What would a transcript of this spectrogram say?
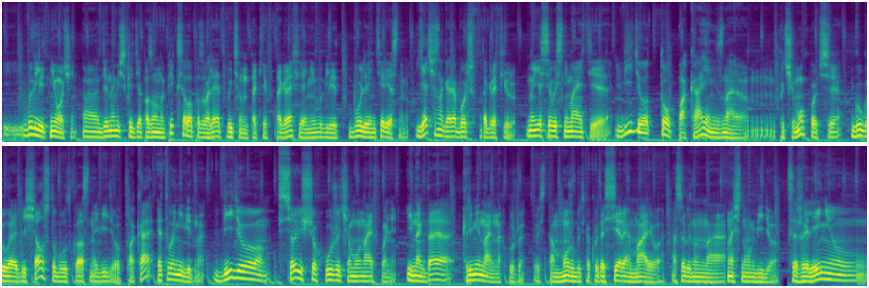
и выглядит не очень. А динамический диапазон у пикселя позволяет вытянуть такие фотографии, они выглядят более интересными. Я, честно говоря, больше фотографирую. Но если вы снимаете видео, то пока, я не знаю почему, хоть Google и обещал, что будут классные классное видео. Пока этого не видно. Видео все еще хуже, чем у на айфоне. Иногда криминально хуже. То есть там может быть какое-то серое марево, особенно на ночном видео. К сожалению,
